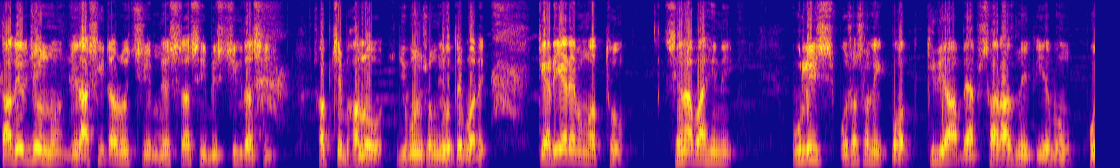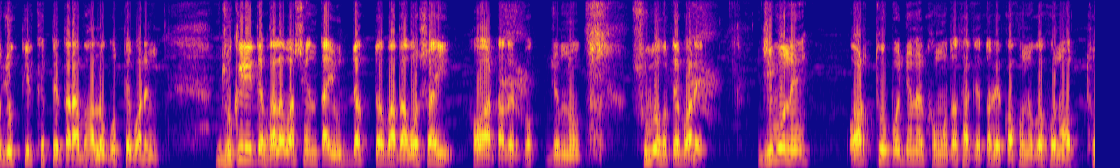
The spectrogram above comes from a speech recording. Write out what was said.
তাদের জন্য যে রাশিটা রয়েছে, মেষ রাশি, বৃশ্চিক রাশি, সবচেয়ে ভালো জীবনসঙ্গী হতে পারে। ক্যারিয়ার এবং অর্থ, সেনাবাহিনী, পুলিশ, প্রশাসনিক পদ, ক্রীড়া, ব্যবসা, রাজনীতি এবং প্রযুক্তির ক্ষেত্রে তারা ভালো করতে পারেন। ঝুঁকি নিতে ভালোবাসেন, তাই উদ্যোক্তা বা ব্যবসায়ী হওয়া তাদের জন্য শুভ হতে পারে। জীবনে অর্থ উপার্জনের ক্ষমতা থাকে, তবে কখনো কখনো অর্থ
